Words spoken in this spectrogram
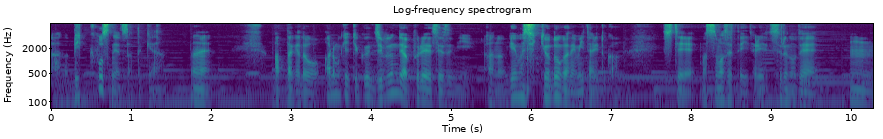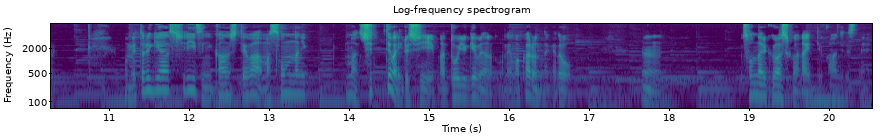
あの、ビッグボスのやつだったっけな。ね。あったけど、あれも結局自分ではプレイせずに、あの、ゲーム実況動画で見たりとかして、まあ、済ませていたりするので、うん。メタルギアシリーズに関しては、まあ、そんなにまあ知ってはいるし、まあどういうゲームなのかもね、わかるんだけど、うん。そんなに詳しくはないっていう感じですね。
